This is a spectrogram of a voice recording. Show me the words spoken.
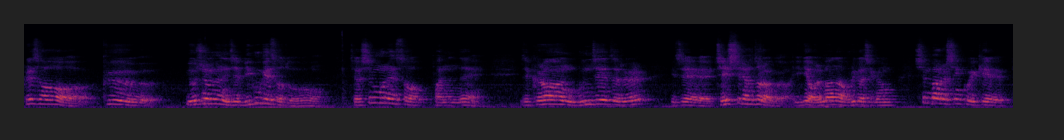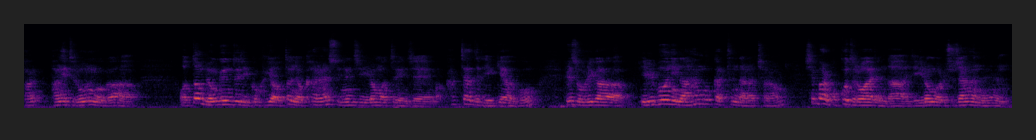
그래서 그 요즘은 이제 미국에서도 제가 신문에서 봤는데 이제 그런 문제들을 이제 제시를 하더라고요. 이게 얼마나 우리가 지금 신발을 신고 이렇게 방, 방에 들어오는 거가 어떤 병균들이 있고 그게 어떤 역할을 할 수 있는지 이런 것들을 이제 막 학자들이 얘기하고 그래서 우리가 일본이나 한국 같은 나라처럼 신발을 벗고 들어와야 된다. 이제 이런 거를 주장하는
